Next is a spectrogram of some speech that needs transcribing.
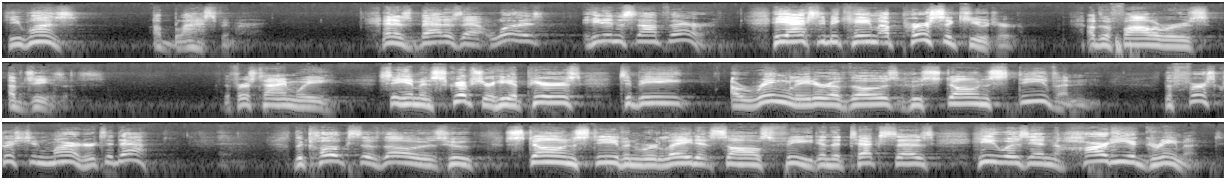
He was a blasphemer. And as bad as that was, he didn't stop there. He actually became a persecutor of the followers of Jesus. The first time we see him in Scripture, he appears to be a ringleader of those who stoned Stephen, the first Christian martyr, to death. The cloaks of those who stoned Stephen were laid at Saul's feet, and the text says he was in hearty agreement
